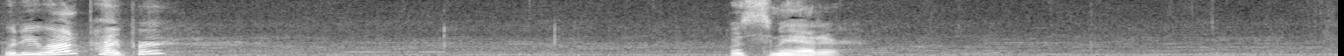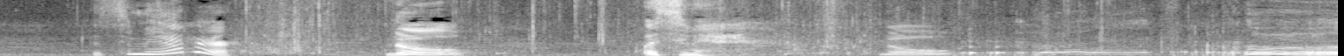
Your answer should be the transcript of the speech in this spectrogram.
What do you want, Piper? What's the matter? What's the matter? No. What's the matter? No.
